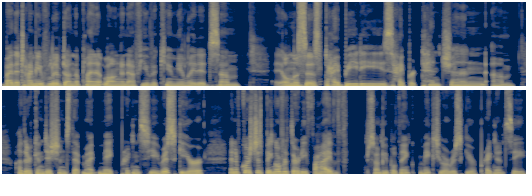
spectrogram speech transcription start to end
by the time you've lived on the planet long enough, you've accumulated some illnesses, diabetes, hypertension, um, other conditions that might make pregnancy riskier. And of course, just being over 35, some people think makes you a riskier pregnancy.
